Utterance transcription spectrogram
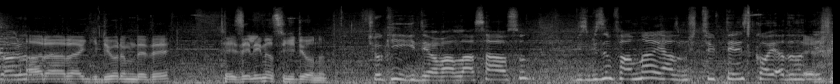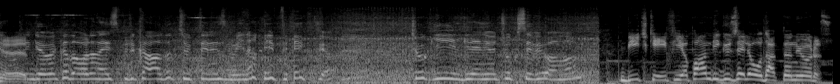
Doğru. Ara ara gidiyorum dedi. Teyzeliği nasıl gidiyor onun? Çok iyi gidiyor vallahi sağ olsun. Biz bizim fanlar yazmış Türk Deniz koy adını Evet. Göbek adı oradan espri kaldı. Türk Deniz Mina İpek diyor. Çok iyi ilgileniyor, çok seviyor onu. Beach keyfi yapan bir güzele odaklanıyoruz.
